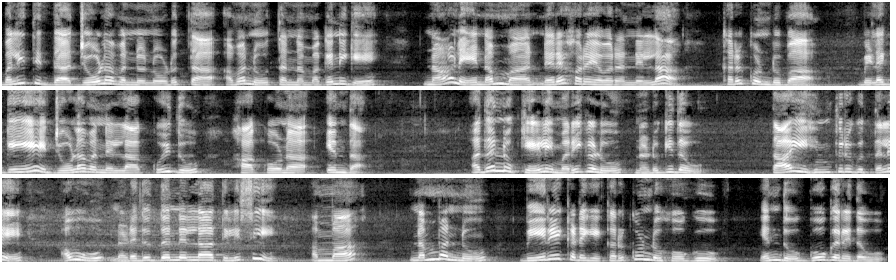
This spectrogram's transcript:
ಬಲಿತಿದ್ದ ಜೋಳವನ್ನು ನೋಡುತ್ತಾ ಅವನು ತನ್ನ ಮಗನಿಗೆ, ನಾಳೆ ನಮ್ಮ ನೆರೆಹೊರೆಯವರನ್ನೆಲ್ಲ ಕರಕೊಂಡು ಬಾ, ಬೆಳಗ್ಗೆಯೇ ಜೋಳವನ್ನೆಲ್ಲ ಕುಯ್ದು ಹಾಕೋಣ ಎಂದ. ಅದನ್ನು ಕೇಳಿ ಮರಿಗಳು ನಡುಗಿದವು. ತಾಯಿ ಹಿಂತಿರುಗುತ್ತಲೇ ಅವು ನಡೆದುದನ್ನೆಲ್ಲ ತಿಳಿಸಿ, ಅಮ್ಮ, ನಮ್ಮನ್ನು ಬೇರೆ ಕಡೆಗೆ ಕರ್ಕೊಂಡು ಹೋಗು ಎಂದು ಗೋಗರೆದವು.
